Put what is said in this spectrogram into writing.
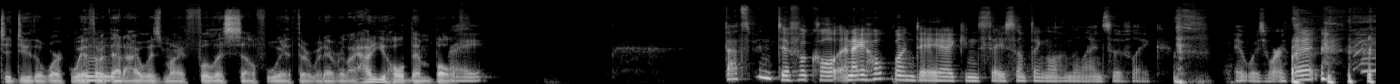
to do the work with mm. or that I was my fullest self with or whatever. Like, how do you hold them both? Right. That's been difficult. And I hope one day I can say something along the lines of, like, it was worth it.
